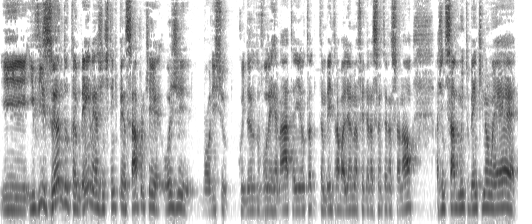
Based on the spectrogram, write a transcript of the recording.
E, e visando também, né, a gente tem que pensar, porque hoje, Maurício cuidando do vôlei Renata e eu também trabalhando na Federação Internacional, a gente sabe muito bem que não é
